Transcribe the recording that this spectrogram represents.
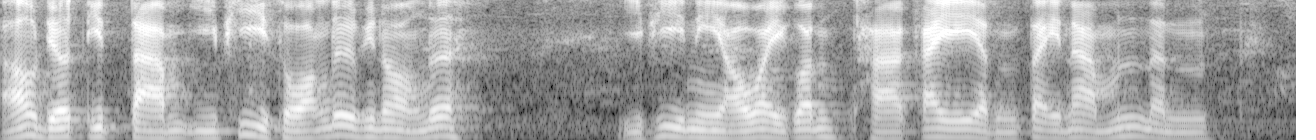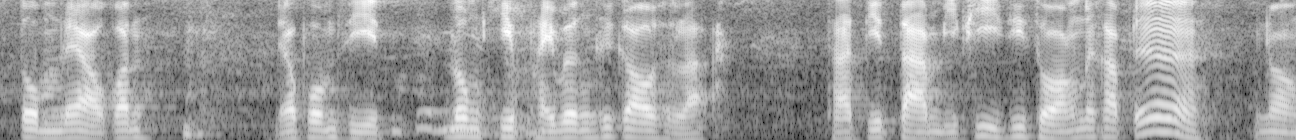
เอาเดี๋ยวติดตามอีพีสองเด้อพี่น้องเด้อ อีพี่นี่เอาไว้ก่อนทาไก่อันใต้น้ำมันอันต้มแล้วก่อน เดี๋ยวผมสีลงคลิปให้เบิ้งคือเก่าสละถ้าติดตามอีพี่ที่สองนะครับเด้อพี่น้อง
